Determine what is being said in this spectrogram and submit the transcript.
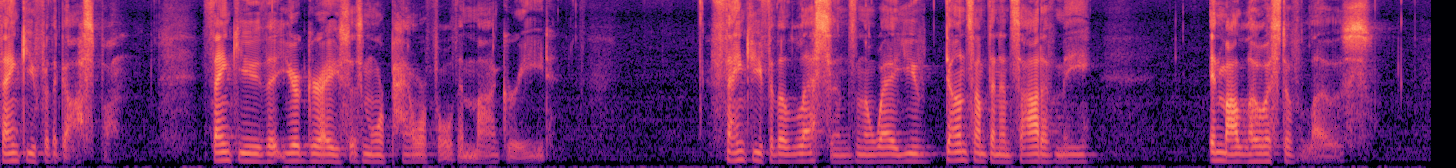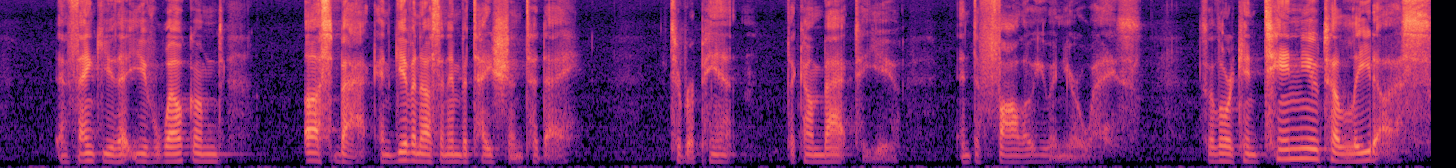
Thank you for the gospel. Thank you that your grace is more powerful than my greed. Thank you for the lessons and the way you've done something inside of me in my lowest of lows. And thank you that you've welcomed us back and given us an invitation today to repent, to come back to you, and to follow you in your ways. So, Lord, continue to lead us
